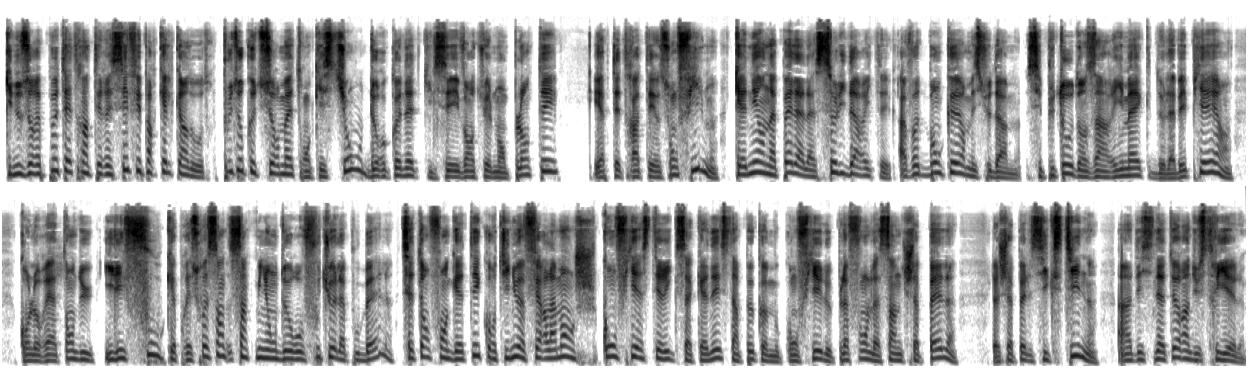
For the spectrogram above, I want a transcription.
qui nous aurait peut-être intéressé fait par quelqu'un d'autre. Plutôt que de se remettre en question, de reconnaître qu'il s'est éventuellement planté, et a peut-être raté son film, Canet en appelle à la solidarité. À votre bon cœur, messieurs, dames. C'est plutôt dans un remake de l'Abbé Pierre qu'on l'aurait attendu. Il est fou qu'après 65 millions d'euros foutus à la poubelle, cet enfant gâté continue à faire la manche. Confier Astérix à Canet, c'est un peu comme confier le plafond de la Sainte-Chapelle la chapelle Sixtine à un dessinateur industriel.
